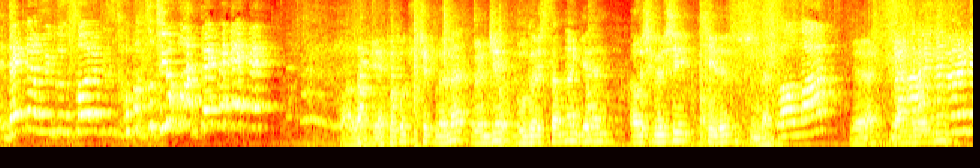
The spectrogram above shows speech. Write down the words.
Deme uygun sonra bizi topa tutuyorlar deme. Vallahi beni topa tutacaklarına önce Bulgaristan'dan gelen alışverişe şeyleri tutsunlar. Vallahi Ya ben gördüm. aynen öyle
